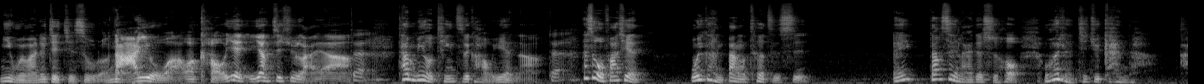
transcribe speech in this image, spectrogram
你以为完就这结束了？哪有啊！哇，考验一样继续来啊！对他没有停止考验啊。对但是我发现我一个很棒的特质是，哎、当事情来的时候，我会冷静去看他、啊，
